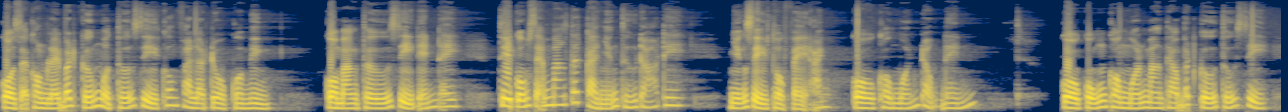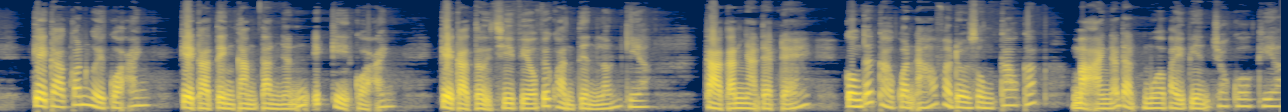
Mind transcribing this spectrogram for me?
Cô sẽ không lấy bất cứ một thứ gì không phải là đồ của mình. Cô mang thứ gì đến đây thì cũng sẽ mang tất cả những thứ đó đi. Những gì thuộc về anh, cô không muốn động đến. Cô cũng không muốn mang theo bất cứ thứ gì, kể cả con người của anh, kể cả tình cảm tàn nhẫn ích kỷ của anh, kể cả tờ chi phiếu với khoản tiền lớn kia. Cả căn nhà đẹp đẽ, cùng tất cả quần áo và đồ dùng cao cấp mà anh đã đặt mua bày biện cho cô kia.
